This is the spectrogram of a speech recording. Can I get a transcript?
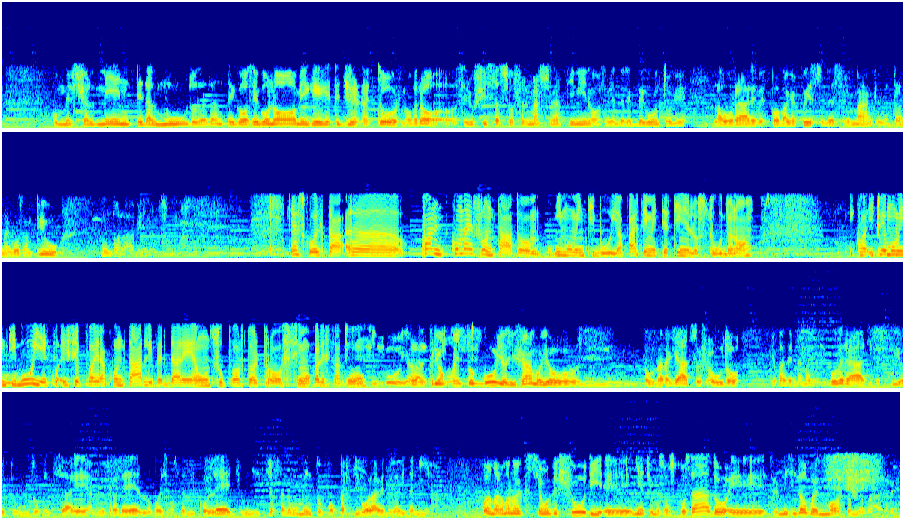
commercialmente dal mutuo, da tante cose economiche che ti girano intorno, però se riuscisse a soffermarsi un attimino si renderebbe conto che lavorare per poi pagare questo, di essere manca, comprare una cosa in più, non vale la pena insomma. E ascolta, eh, come hai affrontato i momenti bui, a parte metterti nello studio, no? I, i, tuoi momenti bui e, e, se puoi raccontarli per dare un supporto al prossimo, qual è stato? Il buio, allora, il primo momento buio, diciamo, io proprio da ragazzo ho avuto mio padre e mia madre ricoverati, per cui ho dovuto pensare a mio fratello, poi siamo stati in collegio, quindi è già stato un momento un po' particolare della vita mia poi man mano che siamo cresciuti, eh, niente, io mi sono sposato e tre mesi dopo è morto mio padre.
